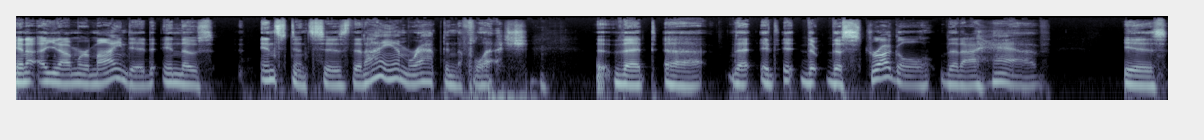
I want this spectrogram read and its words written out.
and I, you know I'm reminded in those instances that I am wrapped in the flesh, that uh, that it, it the the struggle that I have is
